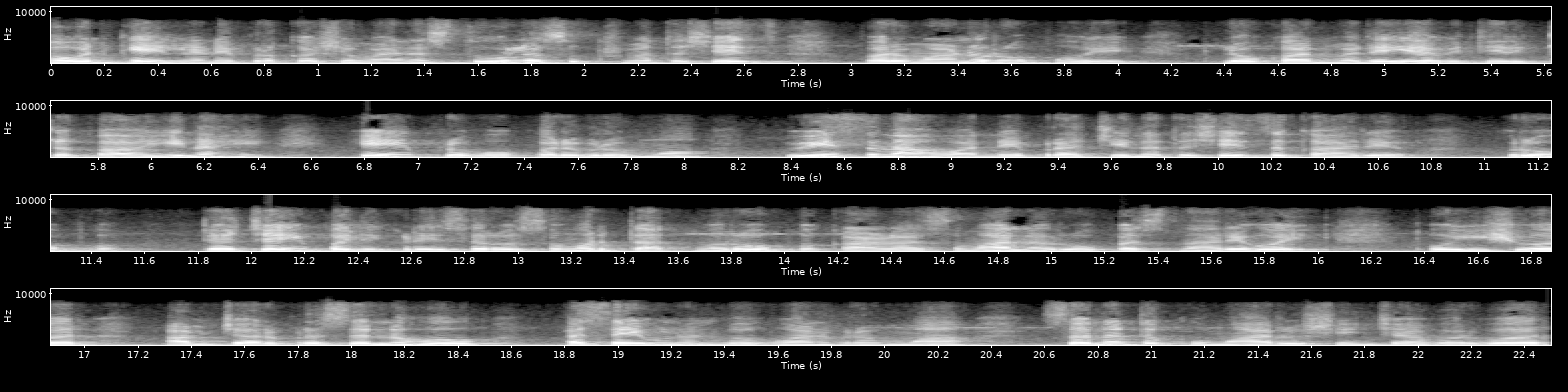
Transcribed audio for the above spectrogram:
हवन केल्याने प्रकाशमान स्थूल सूक्ष्म तसेच परमाणुरूप होय. लोकांमध्ये या व्यतिरिक्त काही नाही. हे प्रभू परब्रह्म वीस नावाने प्राचीन तसेच कार्य रूप त्याच्याही पलीकडे सर्व समर्थ आत्मरूप काळा समान रूप असणारे होय. तो ईश्वर आमच्यावर प्रसन्न हो असे म्हणून भगवान ब्रह्मा सनत कुमार ऋषींच्या बरोबर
